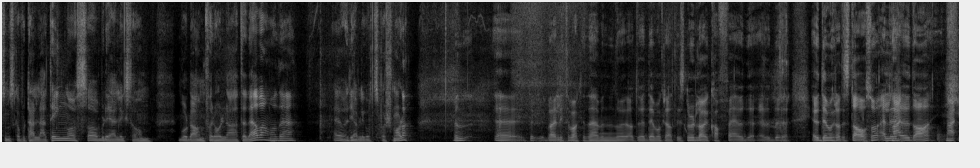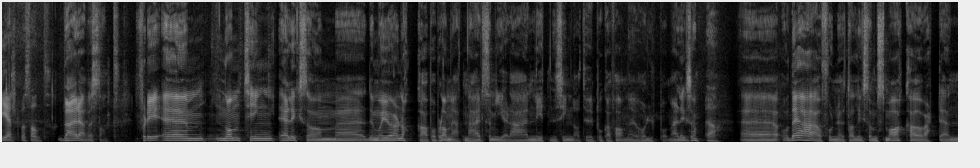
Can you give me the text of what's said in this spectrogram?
som skal fortelle deg ting, og så blir det liksom Hvordan forholder jeg til det? da? Og det er jo et jævlig godt spørsmål. da. Men eh, bare litt tilbake til det her med at du er demokratisk. Når du lager kaffe, er du, er du, er du demokratisk da også, eller Nei. er du da Nei. helt bastant? Der er jeg bastant. Fordi eh, noen ting er liksom eh, Du må gjøre noe på planeten her som gir deg en liten signatur på hva faen du holder på med. liksom. Ja. Eh, og det har jeg jo funnet ut at liksom, smak har jo vært en,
